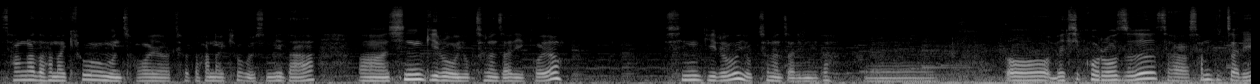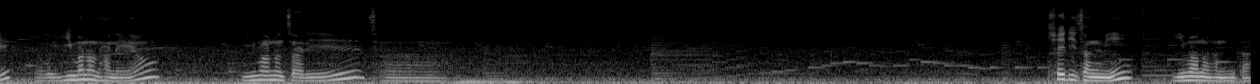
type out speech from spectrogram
상하도 하나 키우면 좋아요. 저도 하나 키우고 있습니다. 어, 신기루 6,000원짜리 있고요. 신기루 6,000원짜리입니다. 예. 또 멕시코 로즈. 자 3두짜리. 요거 2만원 하네요. 2만원짜리. 자. 체리 장미 2만원 합니다.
